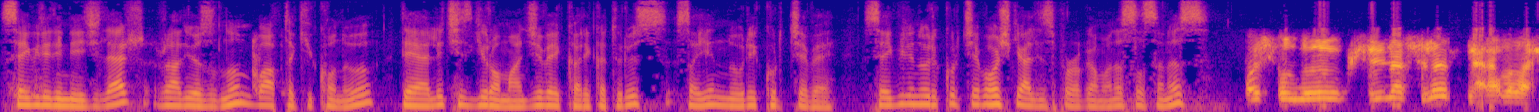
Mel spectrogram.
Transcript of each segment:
Sevgili dinleyiciler, Radyo Yazılı'nın bu haftaki konuğu değerli çizgi romancı ve karikatürist Sayın Nuri Kurtçebe. Sevgili Nuri Kurtçebe hoş geldiniz programa. Nasılsınız? Hoş bulduk. Siz nasılsınız? Merhabalar.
